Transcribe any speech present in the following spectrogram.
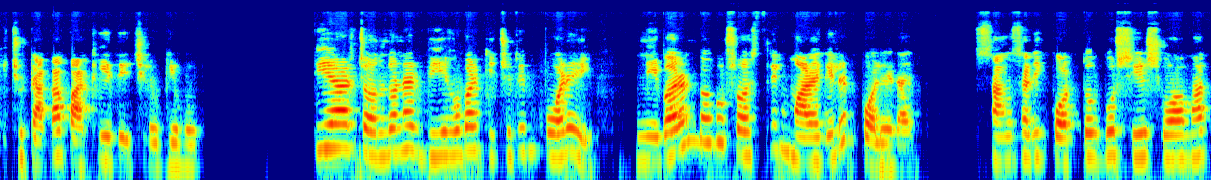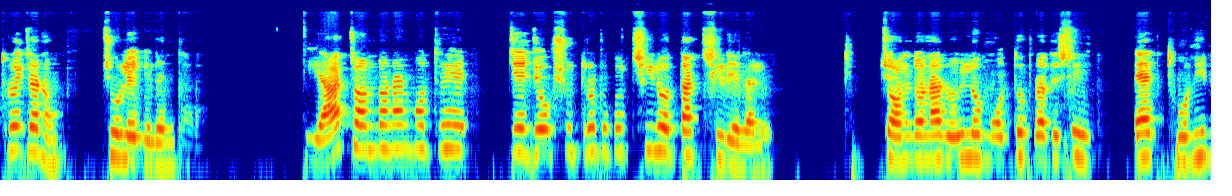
কিছু টাকা পাঠিয়ে দিয়েছিল কেবল। টিয়া আর চন্দনার বিয়ে হবার কিছুদিন পরেই নিবারণবাবু সস্ত্রীক মারা গেলেন কলেরায়। সাংসারিক কর্তব্য শেষ হওয়া মাত্রই যেন চলে গেলেন তারা। টিয়া চন্দনার মধ্যে যে যোগসূত্রটুকু ছিল তা ছিঁড়ে গেল। চন্দনা রইল মধ্যপ্রদেশে এক ধনির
